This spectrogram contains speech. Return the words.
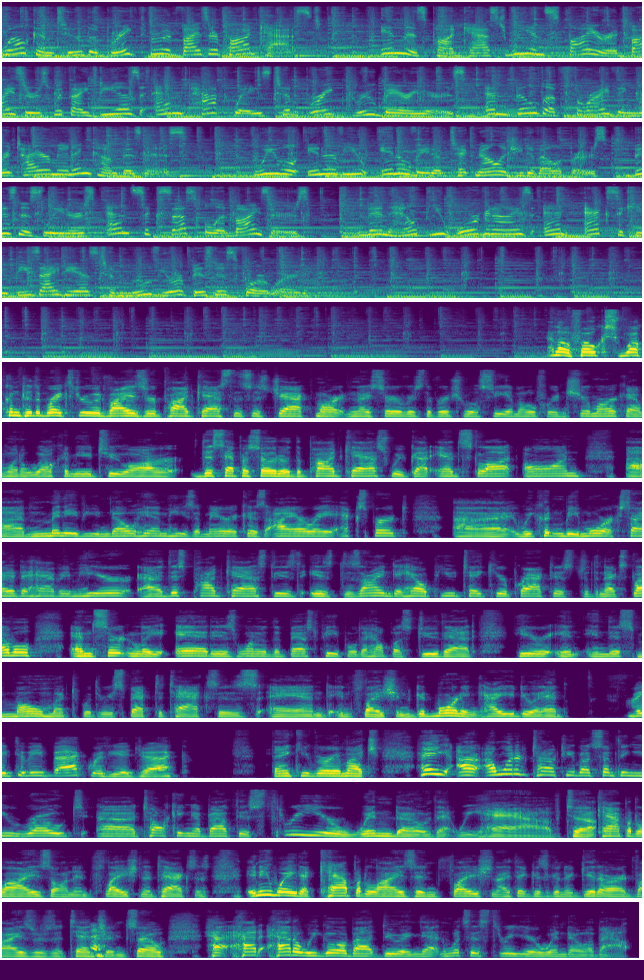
Welcome to the Breakthrough Advisor Podcast. In this podcast, we inspire advisors with ideas and pathways to break through barriers and build a thriving retirement income business. We will interview innovative technology developers, business leaders, and successful advisors, then help you organize and execute these ideas to move your business forward. Hello, folks. Welcome to the Breakthrough Advisor podcast. This is Jack Martin. I serve as the virtual CMO for InsurMark. I want to welcome you to our this episode of the podcast. We've got Ed Slott on. Uh, many of you know him. He's America's IRA expert. Uh, we couldn't be more excited to have him here. Uh, this podcast is is designed to help you take your practice to the next level, and certainly Ed is one of the best people to help us do that here in in this moment with respect to taxes and inflation. Good morning. How are you doing, Ed? Great to be back with you, Jack. Thank you very much. Hey, I, I, wanted to talk to you about something you wrote uh, talking about this three year window that we have to capitalize on inflation and taxes. Any way to capitalize inflation, I think, is going to get our advisors' attention. so, how, how, how do we go about doing that? And what's this three year window about?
